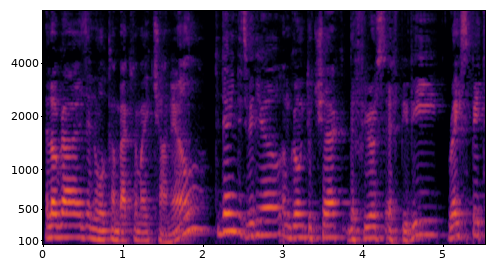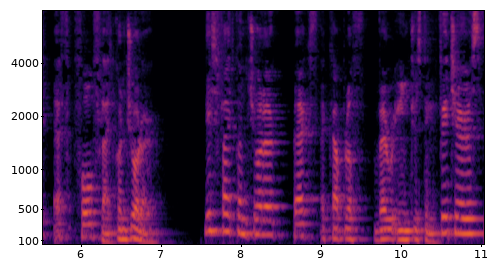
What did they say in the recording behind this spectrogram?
Hello guys and welcome back to my channel. Today in this video I'm going to check the Furious FPV Racepit F4 flight controller. This flight controller packs a couple of very interesting features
